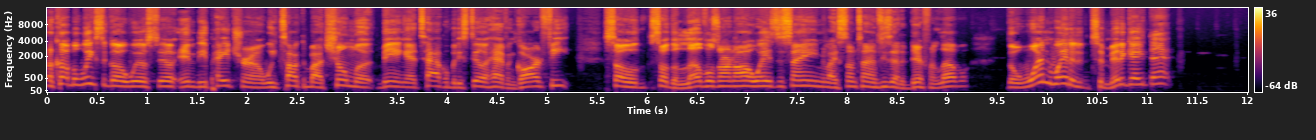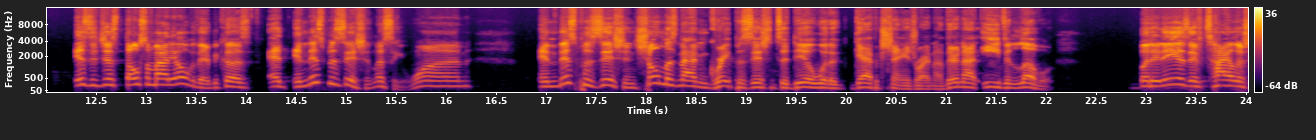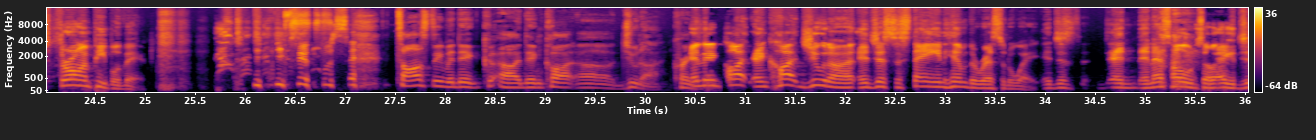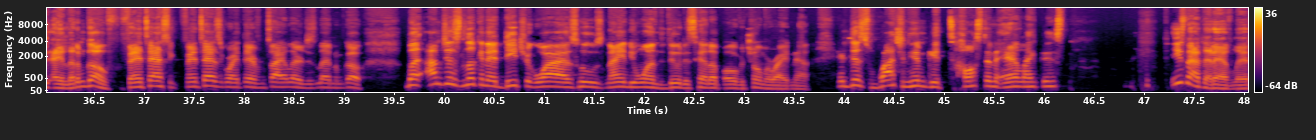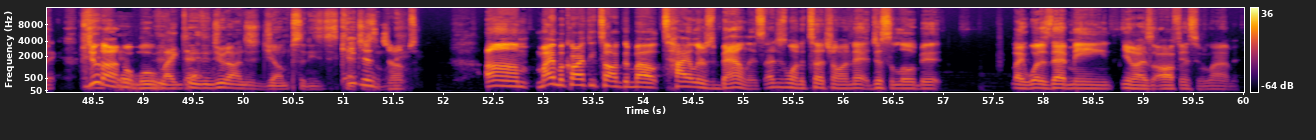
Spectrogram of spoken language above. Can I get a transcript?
a couple weeks ago, we are still in the Patreon. We talked about Chuma being at tackle, but he's still having guard feet. So, so the levels aren't always the same. Like sometimes he's at a different level. The one way to, to mitigate that is to just throw somebody over there because at, in this position, let's see, one in this position, Chuma's not in great position to deal with a gap exchange right now. They're not even leveled but it is if Tyler's throwing people there. you see what I'm saying? Tossed him and then uh, then caught uh, Judon. Crazy. And then caught and caught Judon and just sustained him the rest of the way. It just and and that's hold. So hey, just, hey, let him go. Fantastic, fantastic right there from Tyler. Just let him go. But I'm just looking at Deatrich Wise, who's 91 to do this head up over Chuma right now, and just watching him get tossed in the air like this. He's not that athletic. Judon don't move like that. Judon just jumps and he's just he just jumps. Um, Mike McCarthy talked about Tyler's balance. I just want to touch on that just a little bit. Like, what does that mean, you know, as an offensive lineman?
